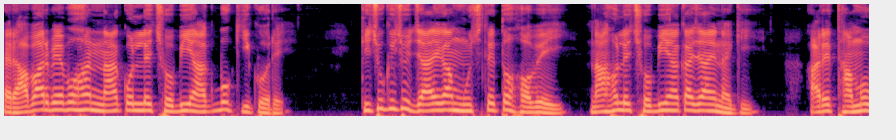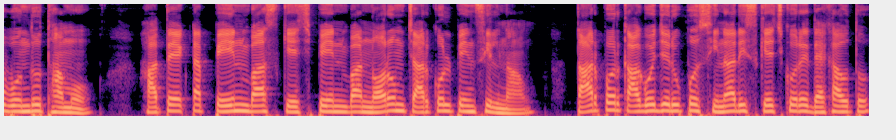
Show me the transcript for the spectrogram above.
রাবার ব্যবহার না করলে ছবি আঁকবো কি করে? কিছু কিছু জায়গা মুছতে তো হবেই, না হলে ছবি আঁকা যায় নাকি? আরে থামো বন্ধু, থামো। হাতে একটা পেন বা স্কেচ পেন বা নরম চারকোল পেন্সিল নাও। তারপর কাগজের উপর সিনারি স্কেচ করে দেখাও তো।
